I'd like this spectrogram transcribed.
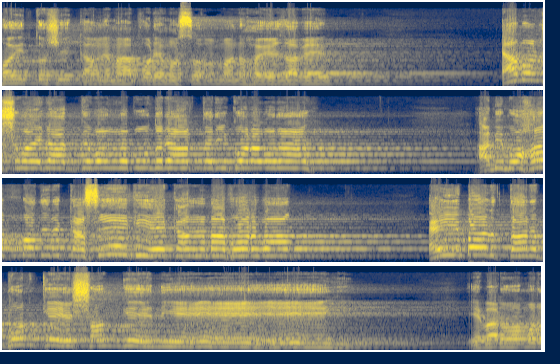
হয়তো সে কামেমা পরে মুসলমান হয়ে যাবে। এমন সময় ডাকতে বলল, বন্ধুরা, আর দেরি করব না। আমি মোহাম্মদের কাছে গিয়ে কালেমা পড়ব এইবার তার বোনকে সঙ্গে নিয়ে। এবার অমর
